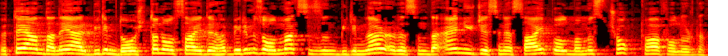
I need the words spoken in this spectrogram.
Öte yandan eğer bilim doğuştan olsaydı haberimiz olmaksızın bilimler arasında en yücesine sahip olmamız çok tuhaf olurdu.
